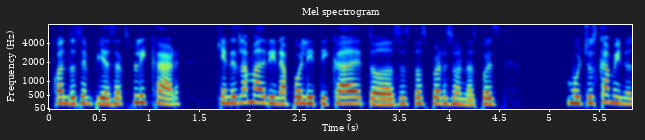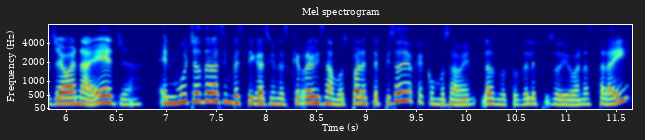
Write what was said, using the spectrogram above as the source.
cuando se empieza a explicar quién es la madrina política de todas estas personas, pues muchos caminos llevan a ella. En muchas de las investigaciones que revisamos para este episodio, que como saben, las notas del episodio van a estar ahí,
